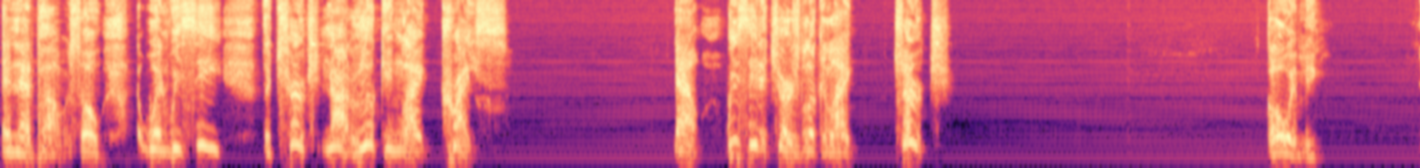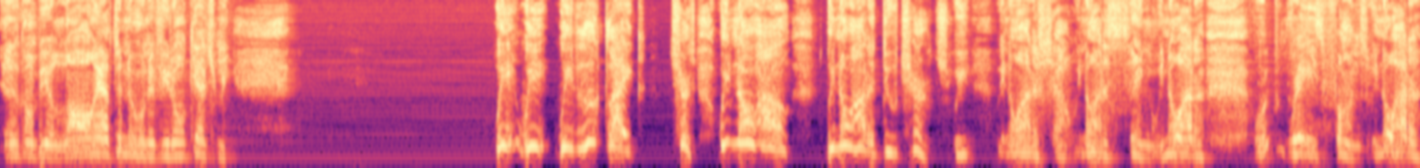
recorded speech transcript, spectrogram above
in that power. So when we see the church not looking like Christ, now we see the church looking like church. Go with me. It's going to be a long afternoon if you don't catch me. We, we, we look like church. We know how we know how to do church. We we know how to shout. We know how to sing. We know how to raise funds. We know how to,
